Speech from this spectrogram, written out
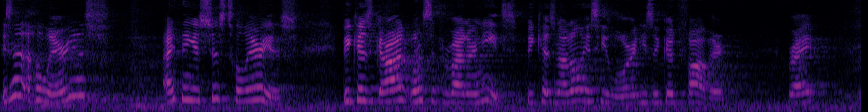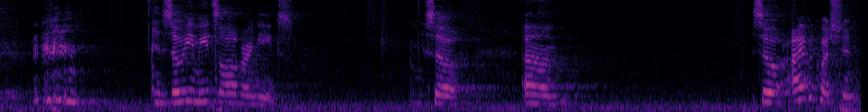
Isn't that hilarious? I think it's just hilarious. Because God wants to provide our needs. Because not only is He Lord, He's a good Father, right? and so He meets all of our needs. So, um, so I have a question.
